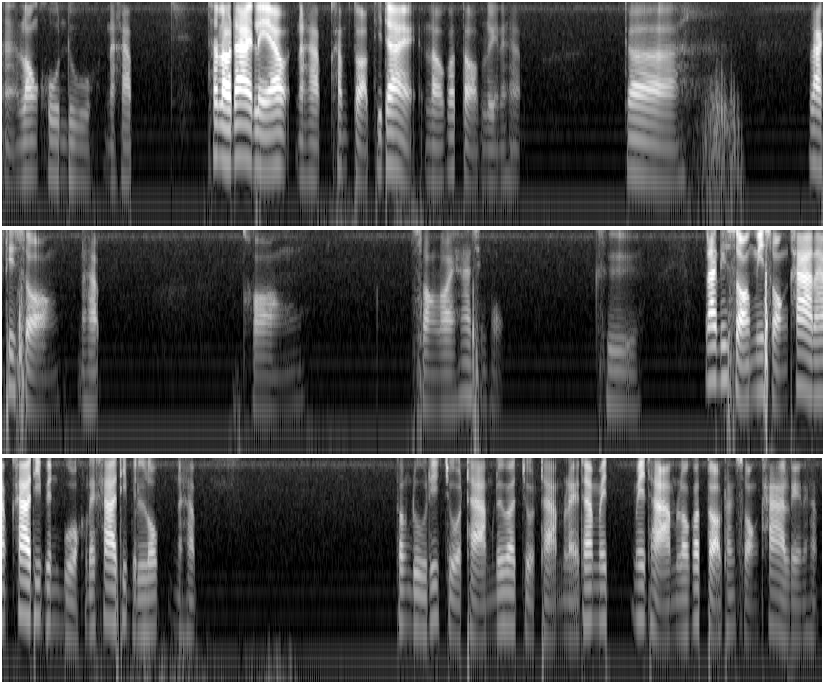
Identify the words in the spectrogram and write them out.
อลองคูณดูนะครับ ถ้าเราได้แล้วนะครับคำตอบที่ได้เราก็ตอบเลยนะครับ ก็รากที่2นะครับของ 256 คือ รากที่ 2 มี 2 ค่านะครับ ค่าที่เป็นบวกและค่าที่เป็นลบนะครับ ต้องดูที่โจทย์ถามด้วยว่าโจทย์ถามอะไร ถ้าไม่ไม่ถามเราก็ตอบทั้ง 2 ค่าเลยนะครับ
